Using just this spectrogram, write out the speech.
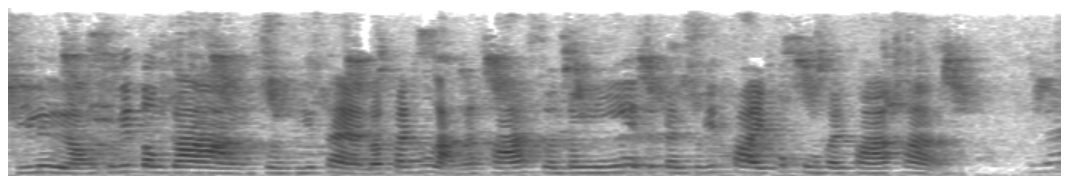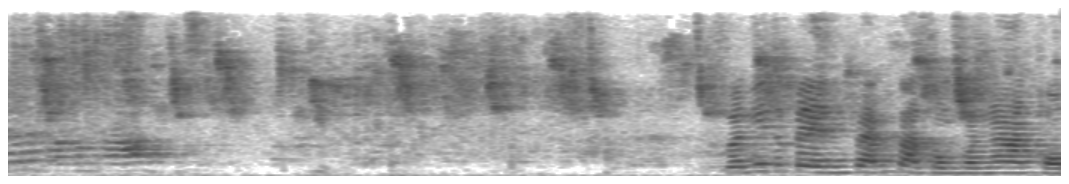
สีเหลืองสวิตช์ตรงกลาง ส่วนสีแสดหลอดไฟข้างหลังนะคะ ส่วนตรงนี้จะเป็นสวิตช์ไฟควบคุมไฟฟ้าค่ะ ส่วนนี้จะเป็นแฟ้มสะสมผลงานของ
